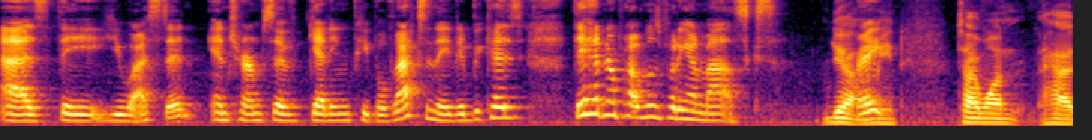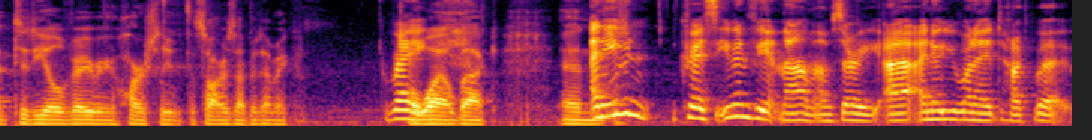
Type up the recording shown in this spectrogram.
as the US did in terms of getting people vaccinated because they had no problems putting on masks. Yeah, I Right? mean, Taiwan had to deal very, very harshly with the SARS epidemic Right. a while back, and, And even Chris, even Vietnam. I'm sorry. I, I know you want to talk about,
